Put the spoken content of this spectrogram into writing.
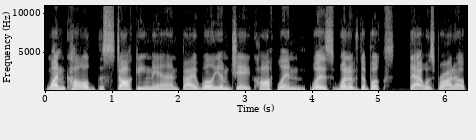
One called The Stalking Man by William J. Coughlin was one of the books that was brought up,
